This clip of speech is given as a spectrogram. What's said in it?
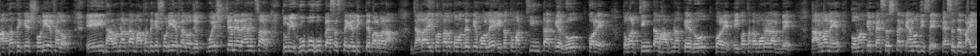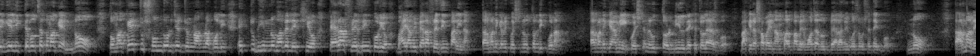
মাথা থেকে সরিয়ে ফেলো। এই ধারণাটা মাথা থেকে সরিয়ে ফেলো যে কোয়েশ্চেনের অ্যান্সার তুমি হুবহু প্যাসেজ থেকে লিখতে পারবে না। যারা এই কথাটা তোমাদেরকে বলে, এটা তোমার চিন্তাকে রোধ করে, তোমার চিন্তা ভাবনাকে রোধ করে, এই কথাটা মনে রাখবে। তার মানে তোমাকে প্যাসেজটা কেন দিছে? প্যাসেজের বাইরে গিয়ে লিখতে বলছে তোমাকে? নো তোমাকে একটু সৌন্দর্যের জন্য আমরা বলি, একটু ভিন্নভাবে লিখিও প্যারাফ্রেজিং করিও। ভাই, আমি প্যারাফ্রেজিং পারি না। তার মানে আমি কোয়েশ্চেন উত্তর লিখব না? তার মানে কি আমি কোয়েশ্চেনের উত্তর নীল রেখে চলে আসব? বাকিরা সবাই নাম্বার পাবে, মজা উঠবে আর আমি বসে বসে দেখব। নো তার মানে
